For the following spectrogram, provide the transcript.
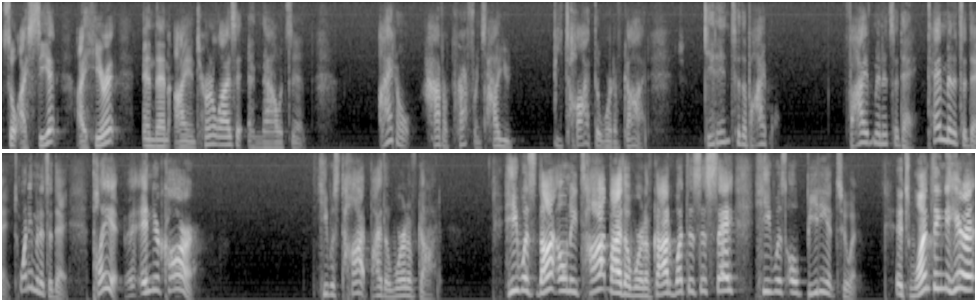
So I see it, I hear it, and then I internalize it, and now it's in. I don't have a preference how you be taught the Word of God. Get into the Bible. Five minutes a day, 10 minutes a day, 20 minutes a day. Play it in your car. He was taught by the Word of God. He was not only taught by the Word of God, what does this say? He was obedient to it. It's one thing to hear it,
